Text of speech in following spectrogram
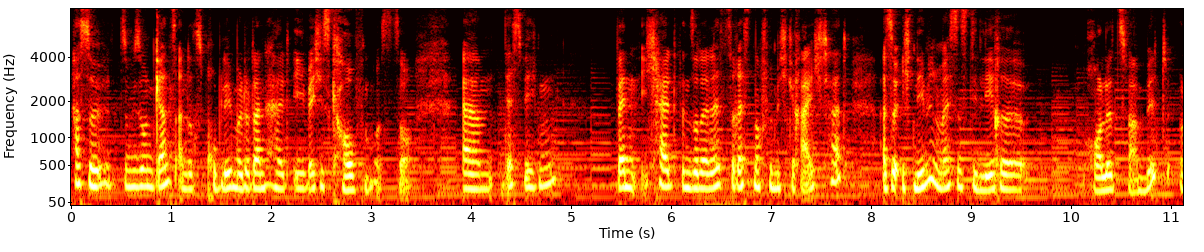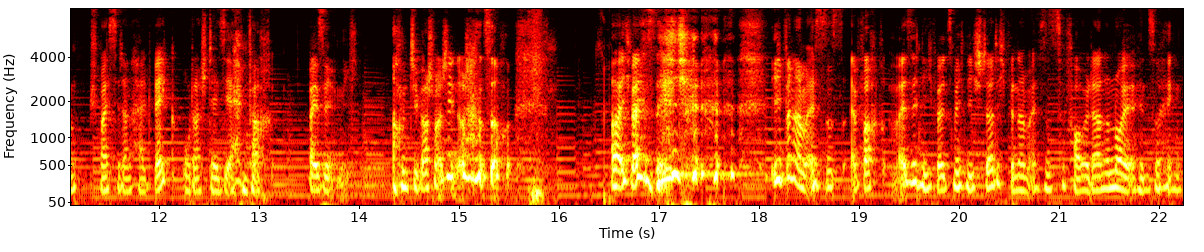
hast du sowieso ein ganz anderes Problem, weil du dann halt eh welches kaufen musst. So. Ähm, deswegen, wenn ich halt, wenn so der letzte Rest noch für mich gereicht hat, also ich nehme meistens die leere Rolle zwar mit und schmeiß sie dann halt weg oder stell sie einfach, weiß ich nicht, auf die Waschmaschine oder so. Aber ich weiß nicht. Ich bin dann meistens einfach, weiß ich nicht, weil es mich nicht stört, ich bin dann meistens zu faul, da eine neue hinzuhängen.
